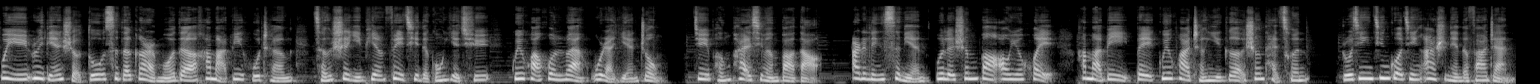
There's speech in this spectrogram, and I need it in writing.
位于瑞典首都斯德哥尔摩的哈马碧湖城曾是一片废弃的工业区，规划混乱，污染严重。据澎湃新闻报道，二零零四年，为了申报奥运会，哈马碧被规划成一个生态村。如今，经过近二十年的发展，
